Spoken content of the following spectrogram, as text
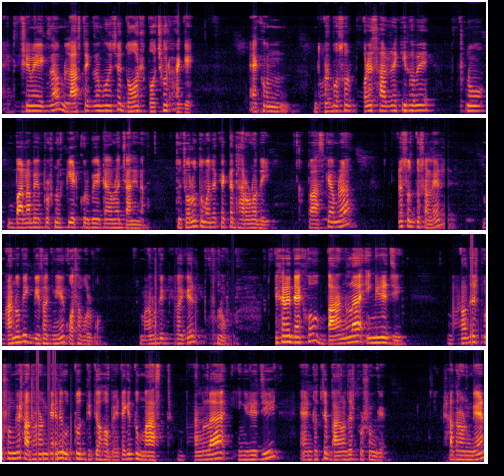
একত্রিশে মে এক্সাম লাস্ট এক্সাম হয়েছে দশ বছর আগে এখন দশ বছর পরে স্যাররা কীভাবে প্রশ্ন বানাবে, প্রশ্ন ক্রিয়েট করবে, এটা আমরা জানি না তো চলো তোমাদেরকে একটা ধারণা দেই। তো আজকে আমরা তেরো চোদ্দ সালের মানবিক বিভাগ নিয়ে কথা বলব। মানবিক বিভাগের প্রশ্ন। এখানে দেখো বাংলা, ইংরেজি, বাংলাদেশ প্রসঙ্গে সাধারণ জ্ঞানে উত্তর দিতে হবে। এটা কিন্তু মাস্ট বাংলা, ইংরেজি অ্যান্ড হচ্ছে বাংলাদেশ প্রসঙ্গে। সাধারণ জ্ঞান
